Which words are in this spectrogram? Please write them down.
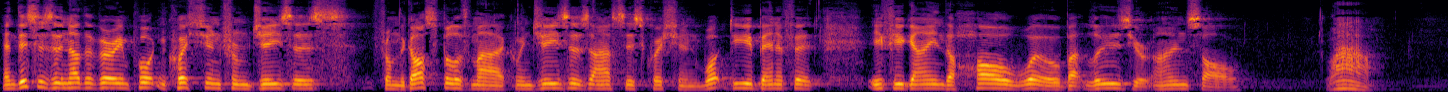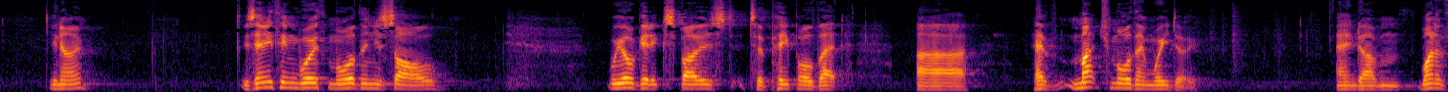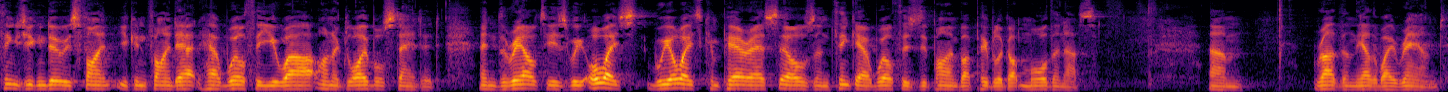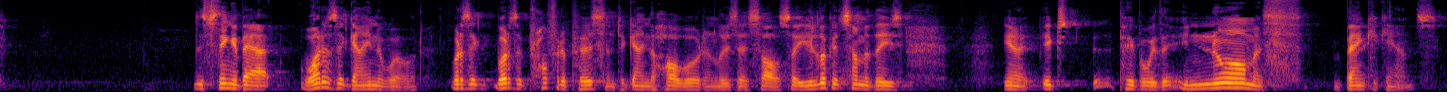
And this is another very important question from Jesus from the Gospel of Mark when Jesus asks this question What do you benefit if you gain the whole world but lose your own soul? Wow. You know, is anything worth more than your soul? We all get exposed to people that uh, have much more than we do. And um, one of the things you can do is find you can find out how wealthy you are on a global standard. And the reality is, we always we always compare ourselves and think our wealth is defined by people who got more than us, um, rather than the other way round. This thing about what does it gain the world? What does it what does it profit a person to gain the whole world and lose their soul? So you look at some of these, you know, ex- people with enormous bank accounts.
